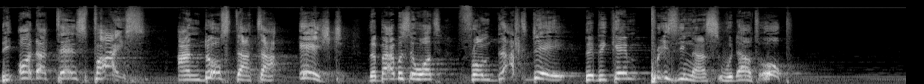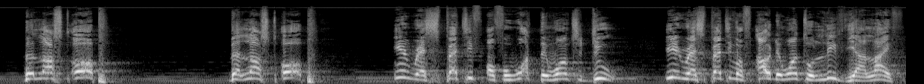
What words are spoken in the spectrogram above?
the other 10 spies and those that are aged the Bible says what? From that day, they became prisoners without hope. They lost hope. They lost hope. Irrespective of what they want to do, irrespective of how they want to live their life,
